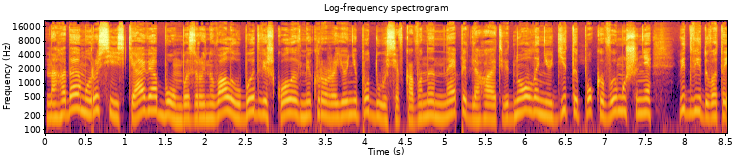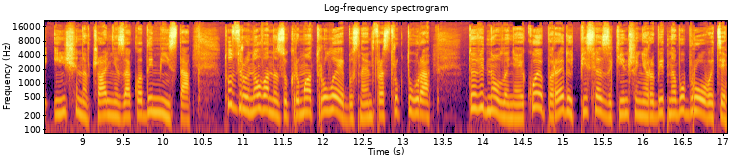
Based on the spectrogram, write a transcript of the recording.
Нагадаємо, російські авіабомби зруйнували обидві школи в мікрорайоні Подусівка. Вони не підлягають відновленню. Діти поки вимушені відвідувати інші навчальні заклади міста. Тут зруйнована, зокрема, тролейбусна інфраструктура, до відновлення якої перейдуть після закінчення робіт на Бобровиці.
